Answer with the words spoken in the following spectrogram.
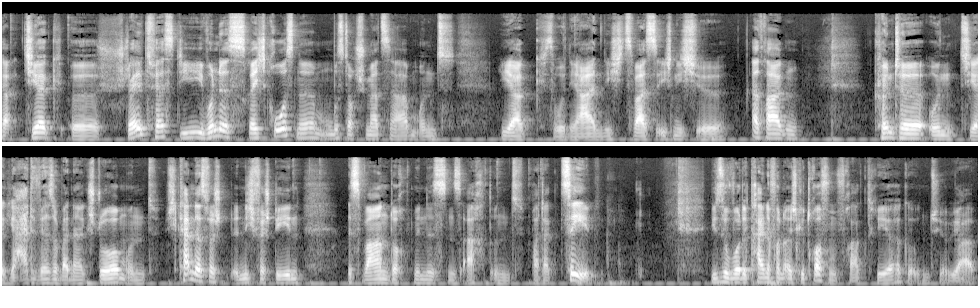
ja, Tirk äh, stellt fest, die Wunde ist recht groß, ne? muss doch Schmerzen haben und Riak so, ja, nichts, was ich nicht äh, ertragen könnte. Und ja, ja, du wärst ja beinahe gestorben und ich kann das nicht verstehen. Es waren doch mindestens acht und Patak zehn. Wieso wurde keiner von euch getroffen? fragt Riak. Und ja,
